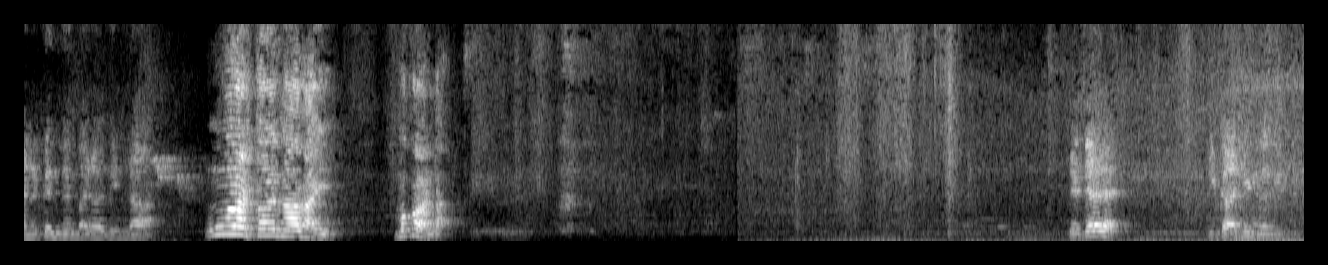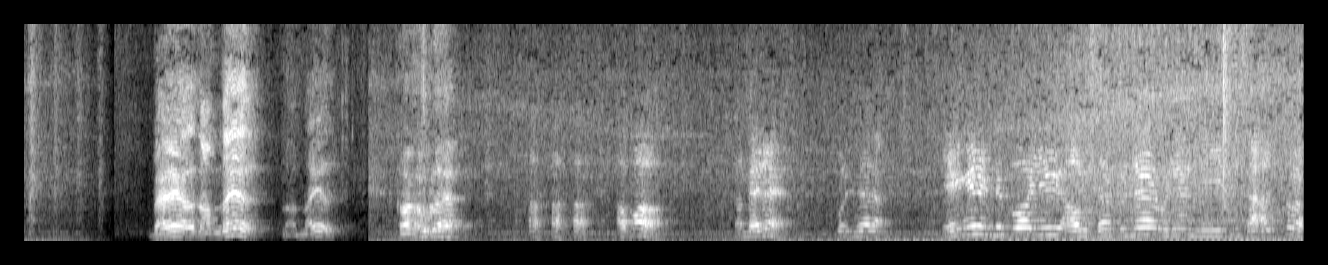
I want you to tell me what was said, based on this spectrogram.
എനിക്ക് എന്തും പരാതി ഉണ്ടോ? നിങ്ങളടുത്തോളം നമുക്ക് വേണ്ട. ഈ കാശി നിങ്ങൾക്ക് കിട്ടി ബേ അത് നന്നായത് നന്നായത് കടവുടെ അപ്പൊ നമ്പേരെ പൊലിസാര എങ്ങനെയുണ്ട് ഇപ്പോ ഈ ഔഷധത്തിന്റെ ഒരു നീതി ശാസ്ത്രം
